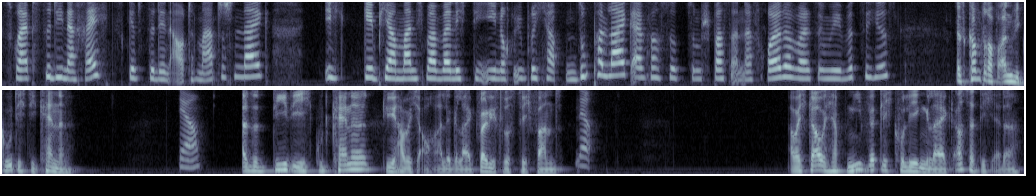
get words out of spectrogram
Swipest du die nach rechts, gibst du den automatischen Like? Ich gebe ja manchmal, wenn ich die eh noch übrig habe, einen super Like, einfach so zum Spaß an der Freude, weil es irgendwie witzig ist. Es kommt drauf an, wie gut ich die kenne. Ja, Also die, die ich gut kenne, die habe ich auch alle geliked, weil ich es lustig fand. ja. Aber ich glaube, ich habe nie wirklich Kollegen geliked, außer dich, Edda.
